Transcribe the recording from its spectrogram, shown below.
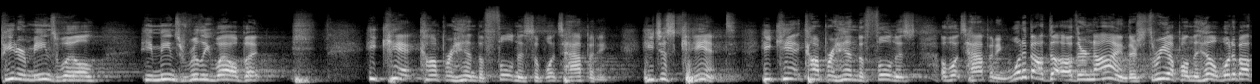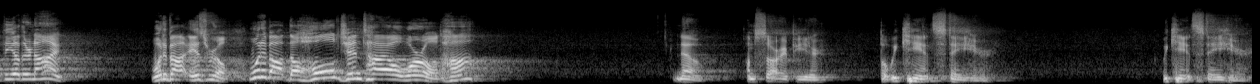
Peter means well, he means really well, but he can't comprehend the fullness of what's happening. He just can't. He can't comprehend the fullness of what's happening. What about the other nine? There's three up on the hill. What about the other nine? What about Israel? What about the whole Gentile world, huh? No, I'm sorry, Peter, but we can't stay here. We can't stay here.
